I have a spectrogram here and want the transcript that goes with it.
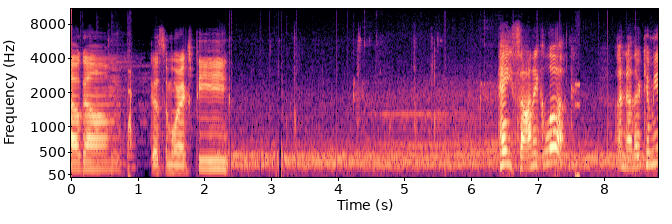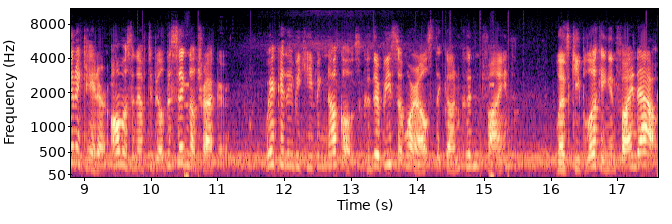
Got some more XP. Hey, Sonic, look! Another communicator, almost enough to build the signal tracker. Where could they be keeping Knuckles? Could there be somewhere else the G.U.N. couldn't find? Let's keep looking and find out.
